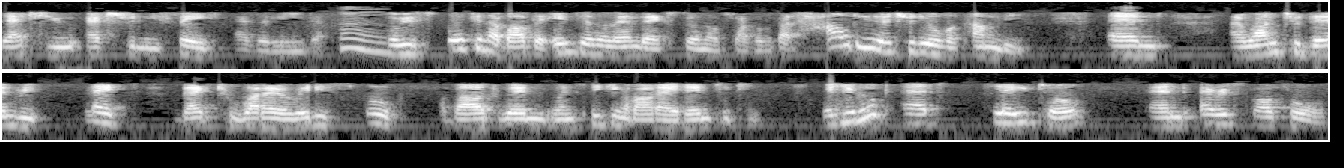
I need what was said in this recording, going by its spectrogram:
that you actually face as a leader. Mm. So we've spoken about the internal and the external struggles, but how do you actually overcome these? And I want to then reflect back to what I already spoke about when, when speaking about identity. When you look at Plato and Aristotle's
